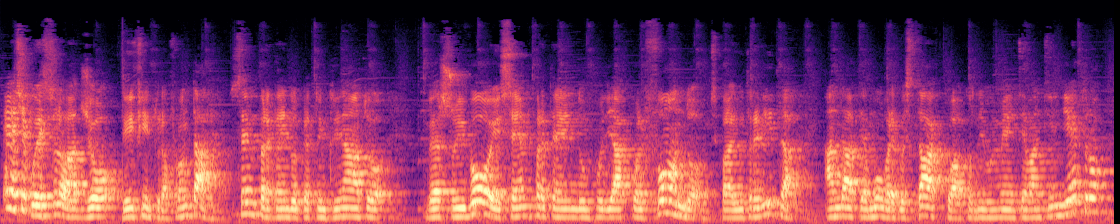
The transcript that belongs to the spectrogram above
E c'è questo lavaggio di rifinitura frontale, sempre tenendo il piatto inclinato verso di voi, sempre tenendo un po' di acqua al fondo, si parla di tre dita, andate a muovere quest'acqua con dei movimenti avanti e indietro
